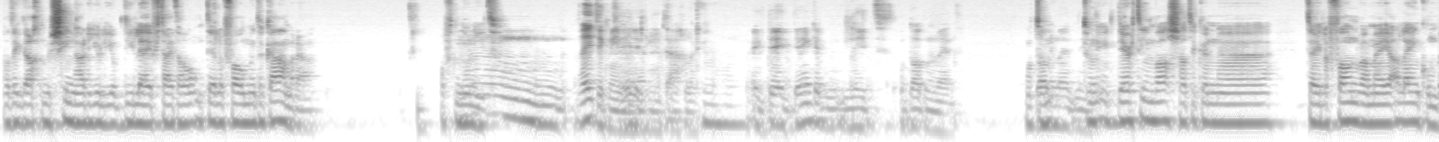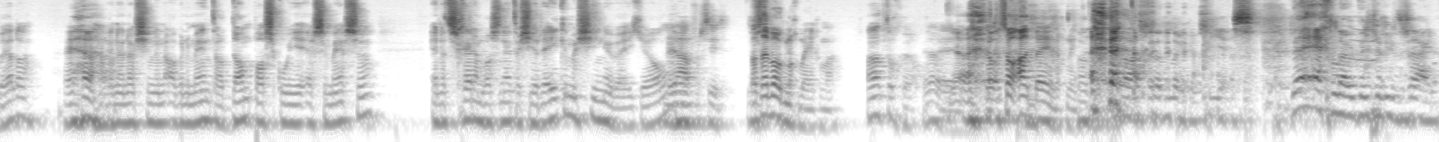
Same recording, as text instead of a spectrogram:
Want ik dacht, misschien hadden jullie op die leeftijd al een telefoon met een camera. Of nog niet? Hmm, Weet ik niet weet meer. ik niet eigenlijk. Ik denk, ik denk het niet op dat moment. Want dat toen, moment niet. toen ik 13 was, had ik een eh, telefoon waarmee je alleen kon bellen. Ja. En dan als je een abonnement had, dan pas kon je sms'en. En het scherm was net als je rekenmachine, weet je wel. Ja, precies. Dat hebben we ook nog meegemaakt. Ah, toch wel. Ja, Ja. Zo, zo oud ben je nog niet. Oh, gelukkig, yes. Nee, echt leuk dat jullie er zijn.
